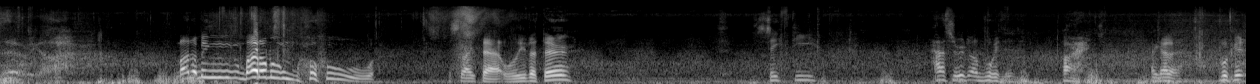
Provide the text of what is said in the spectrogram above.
There we go. Bada bing, bada boom. Ho-ho. Just like that. We'll leave it there. Safety hazard avoided. All right. I gotta book it,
